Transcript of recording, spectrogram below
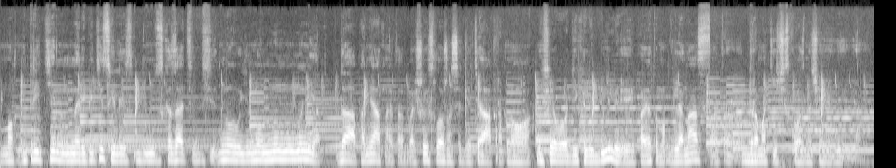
мог не прийти на репетицию или сказать, ну, ну, ну, ну, ну, нет. Да, понятно, это большие сложности для театра, но мы все его дико любили, и поэтому для нас это драматического значения не имело.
